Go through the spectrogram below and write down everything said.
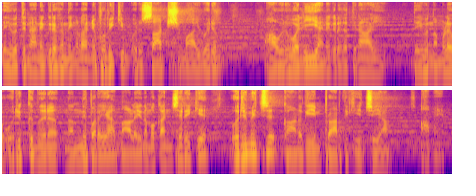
ദൈവത്തിന്റെ അനുഗ്രഹം നിങ്ങൾ അനുഭവിക്കും. ഒരു സാക്ഷ്യമായി വരും. ആ ഒരു വലിയ അനുഗ്രഹത്തിനായി ദൈവം നമ്മളെ ഒരുക്കുന്നതിന് നന്ദി പറയാം. നാളെ നമുക്ക് അഞ്ചരയ്ക്ക് ഒരുമിച്ച് കാണുകയും പ്രാർത്ഥിക്കുകയും ചെയ്യാം. ആമേൻ.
